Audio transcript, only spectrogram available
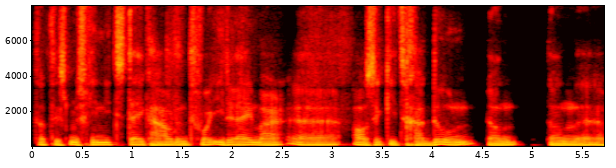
dat is misschien niet steekhoudend voor iedereen, maar uh, als ik iets ga doen, dan, dan uh,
